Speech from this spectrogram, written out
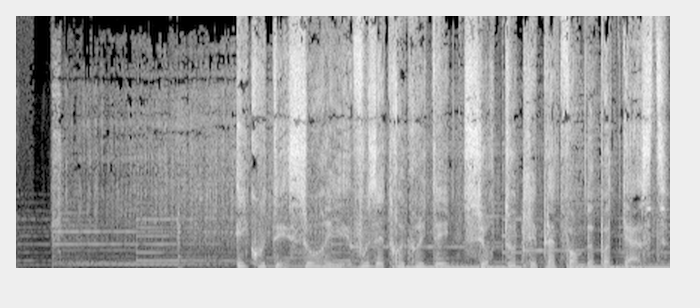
Écoutez, souriez, vous êtes recruté sur toutes les plateformes de podcast.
